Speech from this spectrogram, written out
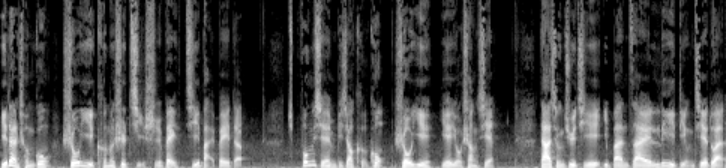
一旦成功，收益可能是几十倍、几百倍的，风险比较可控，收益也有上限。大型剧集一般在立顶阶段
